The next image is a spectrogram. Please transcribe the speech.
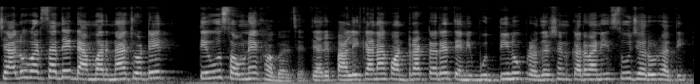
ચાલુ વરસાદે ડામર ના ચોટે તેવું સૌને ખબર છે. ત્યારે પાલિકાના કોન્ટ્રાક્ટરે તેની બુદ્ધિનું પ્રદર્શન કરવાની શું જરૂર હતી?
